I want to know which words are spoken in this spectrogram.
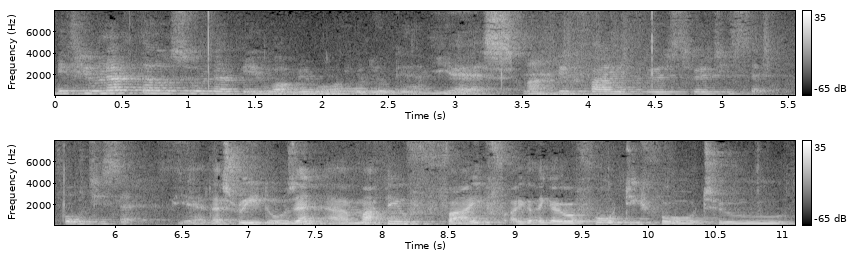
If you love those who love you, what reward will you get? Yes. Matthew 5, verse 36, 46. Yeah, let's read those then. Uh, Matthew 5, I think I go 44 to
